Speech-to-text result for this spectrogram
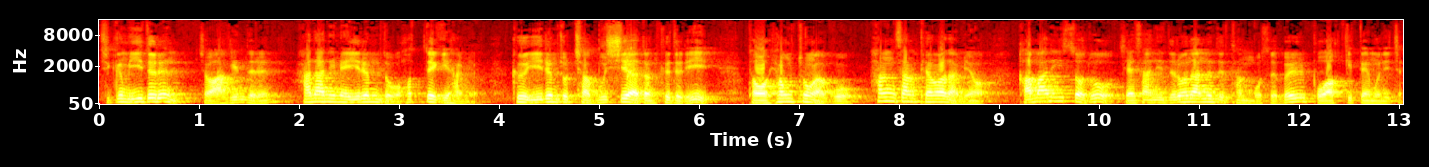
지금 이들은 저 악인들은 하나님의 이름도 헛되게 하며 그 이름조차 무시하던 그들이 더 형통하고 항상 평안하며 가만히 있어도 재산이 늘어나는 듯한 모습을 보았기 때문이죠.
